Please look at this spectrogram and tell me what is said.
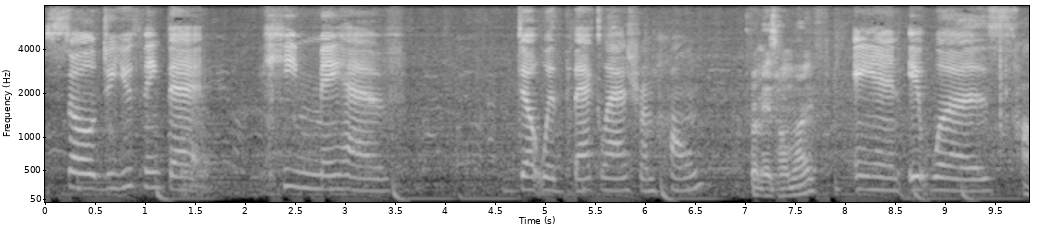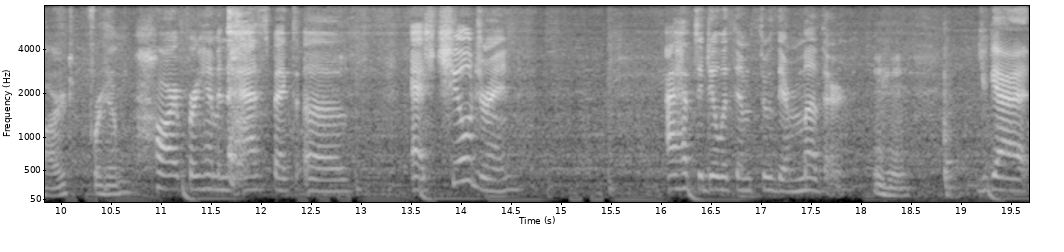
So, do you think that he may have dealt with backlash from home, From his home life. and it was Hard for him. hard for him in the aspect of, as children, I have to deal with them through their mother. You got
